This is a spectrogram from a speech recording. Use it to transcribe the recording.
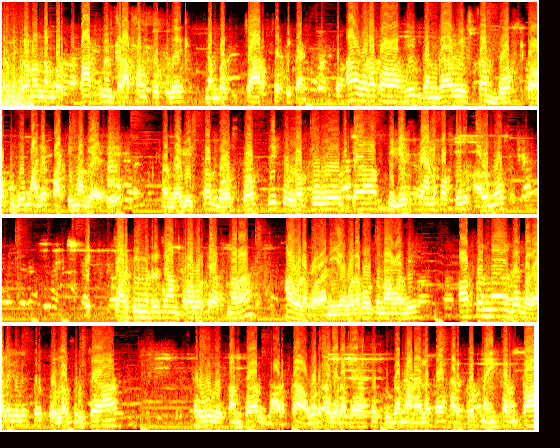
तर मित्रांनो नंबर पाच नंतर आपण पोहोचलोय नंबर चारच्या ठिकाणी. तर हा वडापाव आहे गंगावेशचा बस स्टॉप जो माझ्या पाठीमागे आहे. गंगावेशचा बस स्टॉप जे कोल्हापूरच्या सिव्हिल स्टँडपासून ऑलमोस्ट एक चार किलोमीटरच्या अंतरावरती असणारा हा वडापाव. आणि या वडापावचं नाव आहे आपण जर बघायला गेलो तर कोल्हापूरच्या सर्व लोकांचा लाडका आवडता वडापाव असं सुद्धा म्हणायला काही हरकत नाही. कारण का?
